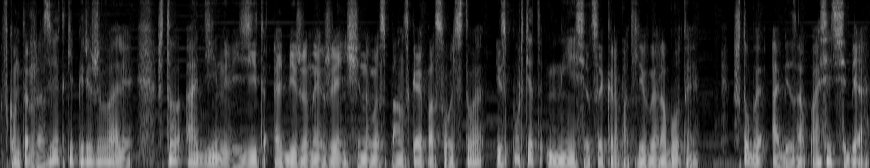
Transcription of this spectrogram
В контрразведке переживали, что один визит обиженной женщины в испанское посольство испортит месяцы кропотливой работы – чтобы обезопасить себя,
